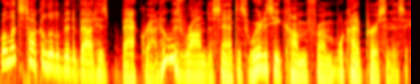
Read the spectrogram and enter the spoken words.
Well, let's talk a little bit about his background. Who is Ron DeSantis? Where does he come from? What kind of person is he?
